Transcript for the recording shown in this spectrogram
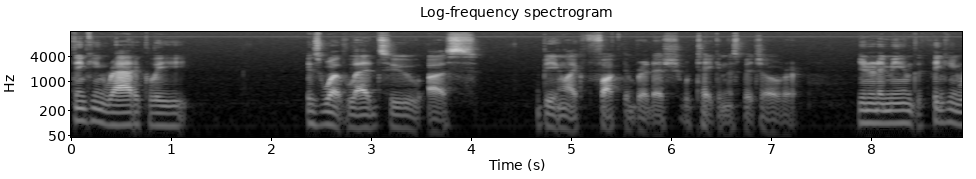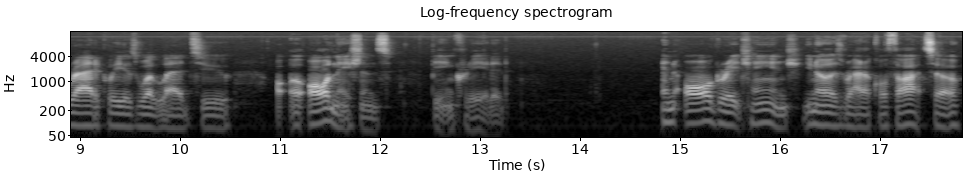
thinking radically is what led to us being like, fuck the British, we're taking this bitch over. You know what I mean? The thinking radically is what led to all nations being created. And all great change, you know, is radical thought. So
